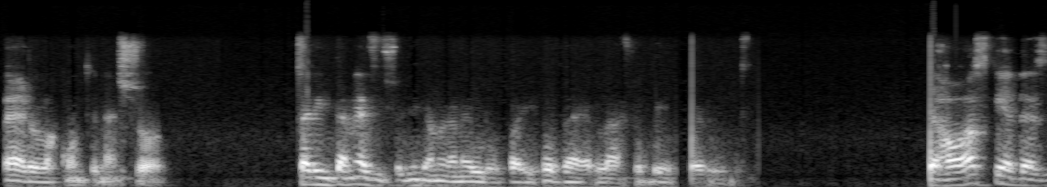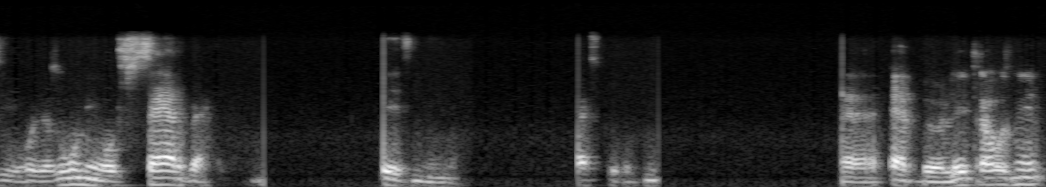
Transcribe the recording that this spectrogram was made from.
erről a kontinensről. Szerintem ez is egy ugyanolyan európai hozzájárulás a. De ha azt kérdezi, hogy az uniós szervek, intézmények, eszközök ebből létrehozni,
